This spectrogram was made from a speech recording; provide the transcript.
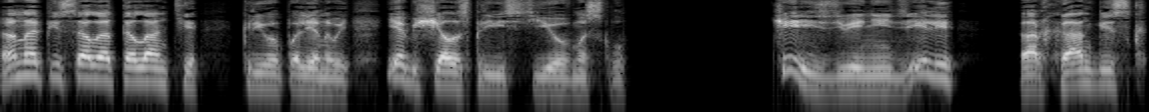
она писала о таланте Кривополеновой и обещалась привести ее в Москву. Через две недели Архангельск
